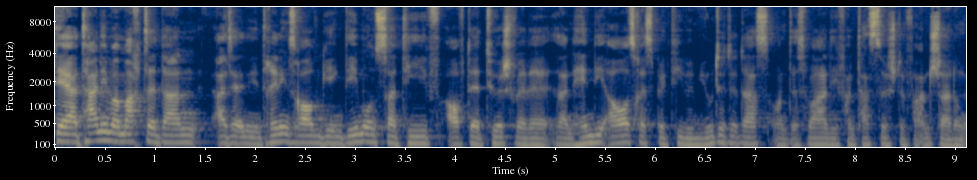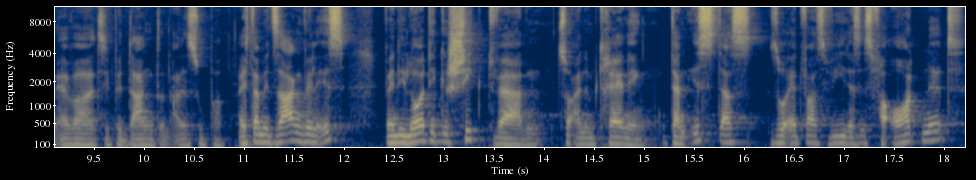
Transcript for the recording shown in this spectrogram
der Teilnehmer machte dann, als er in den Trainingsraum ging, demonstrativ auf der Türschwelle sein Handy aus, respektive mutete das. Und es war die fantastischste Veranstaltung ever, hat sich bedankt und alles super. Was ich damit sagen will, ist, wenn die Leute geschickt werden zu einem Training, dann ist das so etwas wie, das ist verordnet.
